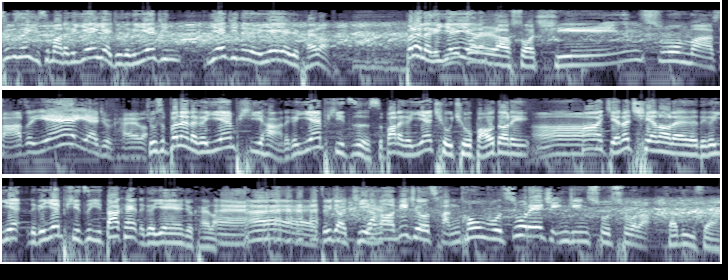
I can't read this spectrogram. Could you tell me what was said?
是不是意思嘛？那个眼眼就这个眼睛，眼睛的那个眼眼就开了。本来那个眼眼儿要说清楚嘛，啥子眼眼就开了，就是本来那个眼皮哈，那个眼皮子是把那个眼球球包到的。啊，啊，见到钱了呢，那个眼那个眼皮子一打开，那个眼眼就开了，哎，这个叫 结，然后你就畅通无阻的进进出出了，啥子意思啊？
